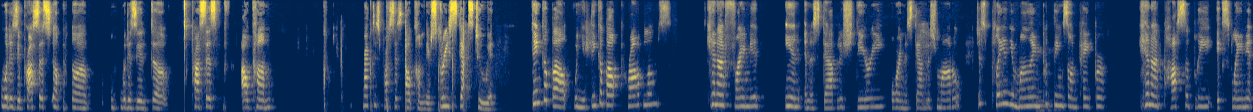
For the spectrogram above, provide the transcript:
what is it, process, uh, uh, what is it, uh, process outcome, practice process outcome. There's three steps to it. Think about, when you think about problems, can I frame it in an established theory or an established model? Just play in your mind, put mm-hmm. things on paper. Can I possibly explain it?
